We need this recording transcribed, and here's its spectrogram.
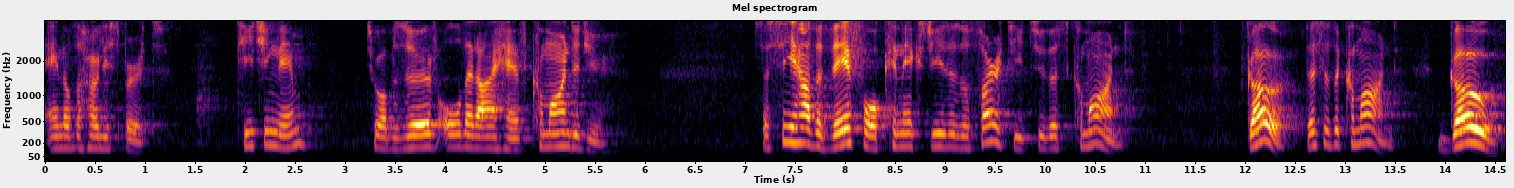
and of the Holy Spirit, teaching them to observe all that I have commanded you. So, see how the therefore connects Jesus' authority to this command. Go. This is the command. Go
